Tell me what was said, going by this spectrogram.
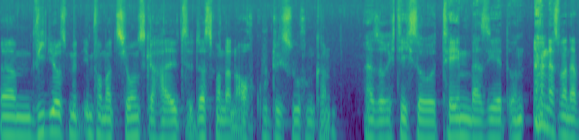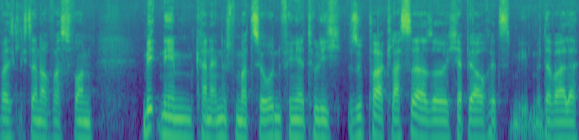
ähm, Videos mit Informationsgehalt, dass man dann auch gut durchsuchen kann. Also richtig so themenbasiert und dass man da wirklich dann auch was von mitnehmen kann an Informationen, finde ich natürlich super klasse. Also ich habe ja auch jetzt mittlerweile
